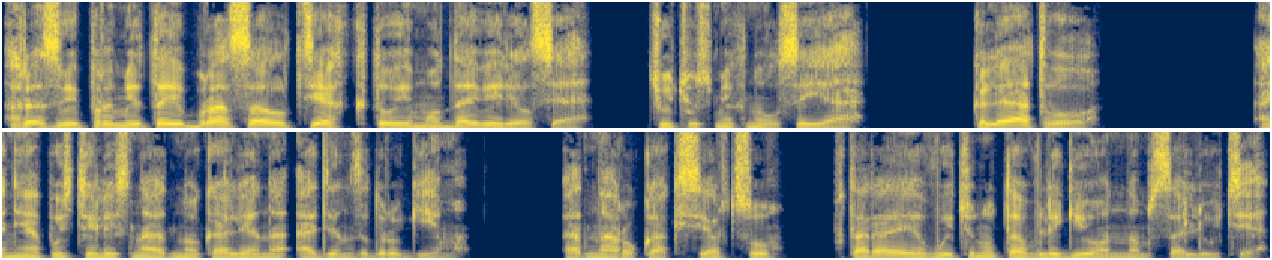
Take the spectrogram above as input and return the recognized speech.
«Разве Прометей бросал тех, кто ему доверился?» — чуть усмехнулся я. «Клятву!» Они опустились на одно колено один за другим. Одна рука к сердцу, вторая вытянута в легионном салюте.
